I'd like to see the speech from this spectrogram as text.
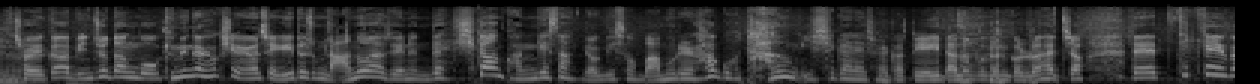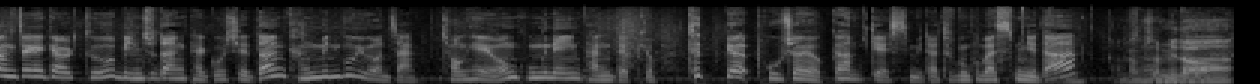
예. 저희가 민주당 뭐 김민경 혁신위원장 얘기를 좀 나눠야 되는데 시간 관계상 여기서 마무리를 하고 다음 이 시간에 저희가 또 얘기 나눠보는 걸로 하죠. 네, TK 광장의 결투 민주당 대구시당 강민구 위원장, 정혜영 국민의힘 당대표 특별 보좌역과 함께했습니다. 두 분 고맙습니다. 감사합니다.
